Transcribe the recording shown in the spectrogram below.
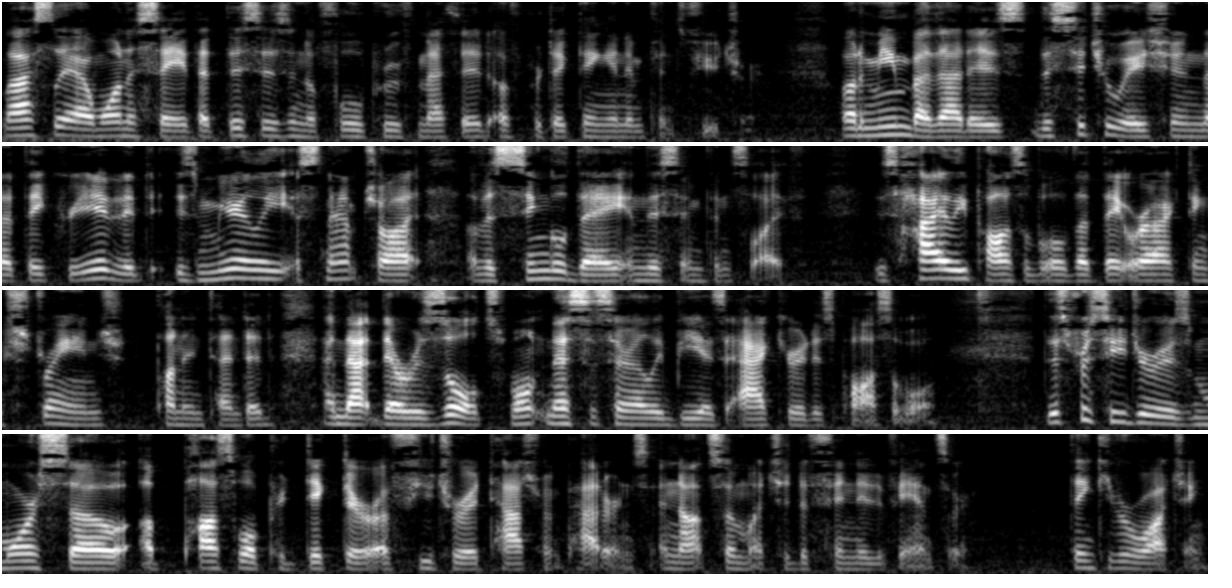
Lastly, I want to say that this isn't a foolproof method of predicting an infant's future. What I mean by that is, the situation that they created is merely a snapshot of a single day in this infant's life is highly possible that they were acting strange, pun intended, and that their results won't necessarily be as accurate as possible. This procedure is more so a possible predictor of future attachment patterns and not so much a definitive answer. Thank you for watching.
